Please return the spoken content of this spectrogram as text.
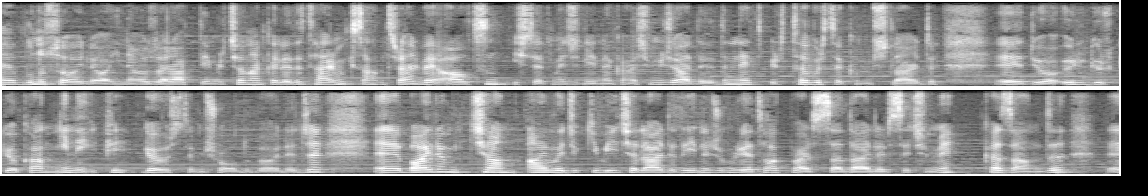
E, bunu söylüyor yine Özer Akdemir. Çanakkale'de termik santral ve altın işletmeciliğine karşı mücadelede net bir tavır takılmışlardı e, diyor Ülgür Gökhan. Yine ipi göğüslemiş oldu böylece. E, Bayram Çan, Ayvacık gibi ilçelerde de yine Cumhuriyet Halk Partisi adayları seçimi kazandı. E,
